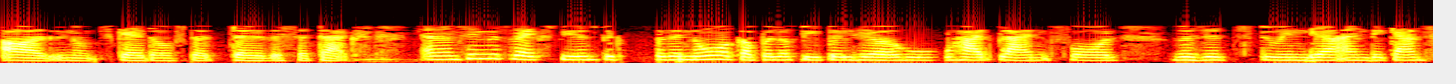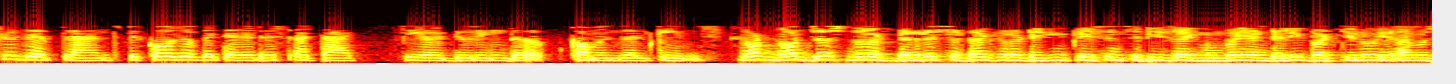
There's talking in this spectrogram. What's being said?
are, you know, scared of the terrorist attacks. And I'm saying this by experience because I know a couple of people here who had planned for visits to India and they cancelled their plans because of the terrorist attack fear during the Commonwealth Games. Not not just the terrorist attacks that are taking place in cities like Mumbai and Delhi, but you know, I was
